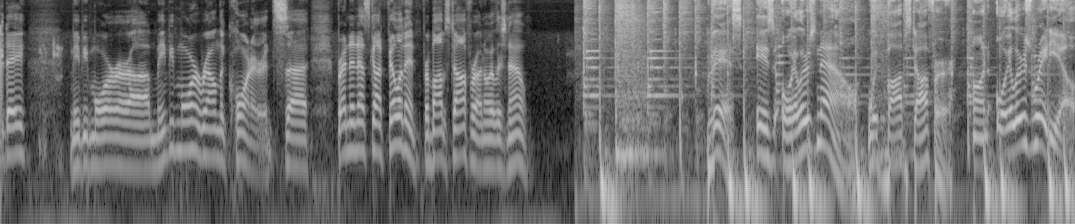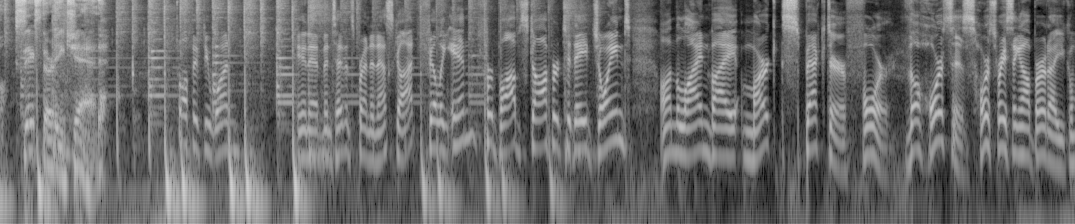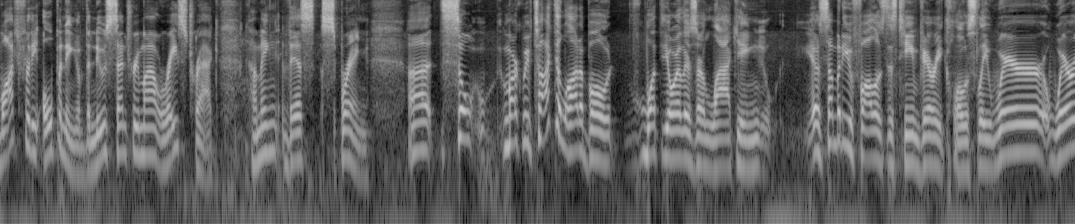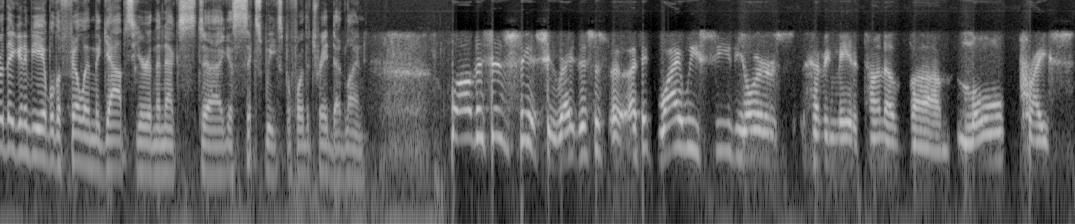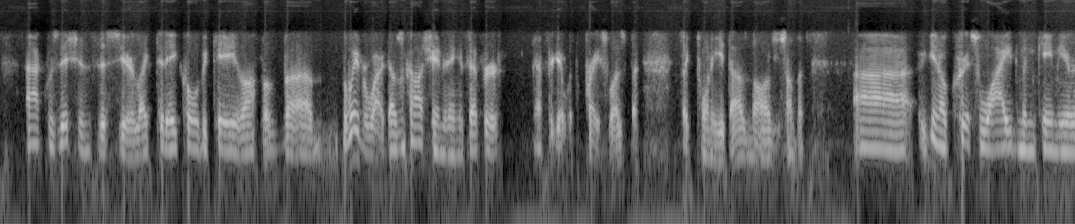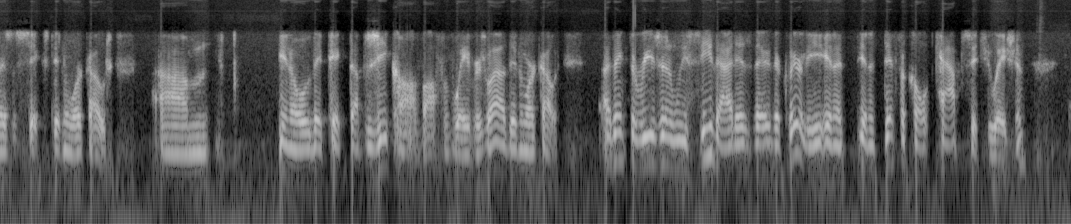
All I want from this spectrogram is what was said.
today. Maybe more, uh, maybe more around the corner. It's uh, Brendan Escott filling in for Bob Stauffer on Oilers Now. This is Oilers Now with Bob Stauffer on Oilers Radio, 630 CHED. 1251 in Edmonton. It's Brendan Escott filling in for Bob Stauffer today, joined on the line by Mark Spector for the Horses, Horse Racing Alberta. You can watch for the opening of the new Century Mile racetrack coming this spring. Uh, so, Mark, we've talked a lot about what the Oilers are lacking. As somebody who follows this team very closely, where where are they going to be able to fill in the gaps here in the next, uh, I guess, six weeks before the trade deadline? Well, this is the issue, right? This is, uh, I think, why we see the Oilers having made a ton of um, low price acquisitions this year, like today Colby Cave off of um, the waiver wire. Doesn't cost you anything except for I forget what the price was, but it's like twenty eight thousand dollars or something. Uh, you know, Chris Wideman came here as a six, didn't work out. Um, you know, they picked up Zykov off of waivers. Well, it didn't work out. I think the reason we see that is they're they're clearly in a in a difficult cap situation,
